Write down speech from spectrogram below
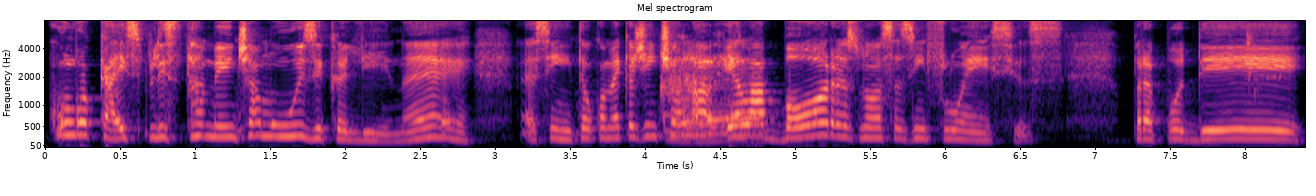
colocar explicitamente a música ali, né? Assim, então como é que a gente ah, elabora as nossas influências para poder,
